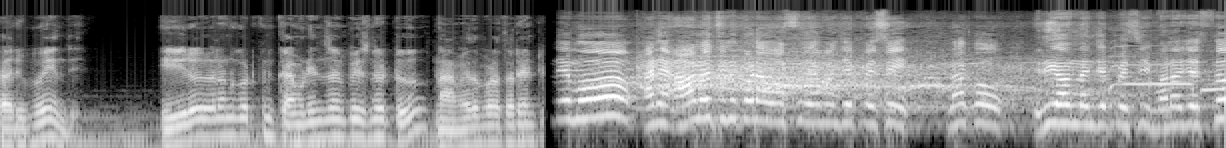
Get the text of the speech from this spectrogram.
సరిపోయింది. హీరో విలన్ కొట్టుకుని కమెడీని చంపేసినట్టు నా మీద పడతారేంటి? ఏమో అనే ఆలోచన కూడా వస్తుందేమని చెప్పేసి నాకు ఇదిగా ఉందని చెప్పేసి మనం చేస్తూ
